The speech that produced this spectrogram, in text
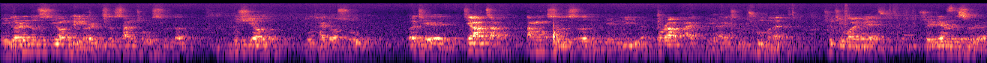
每个人都希望女儿是三从四的，不需要读太多书，而且家长当时是很严厉的，不让孩女孩子出门。出去外面随便认识人，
